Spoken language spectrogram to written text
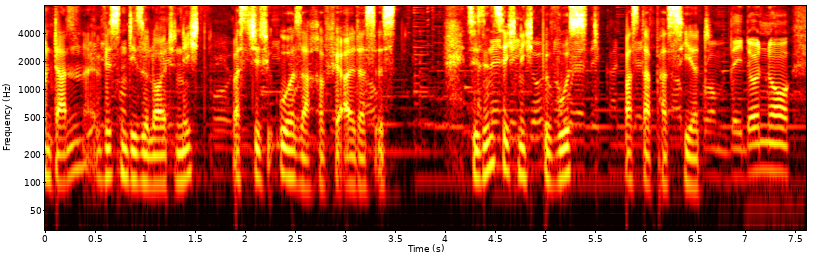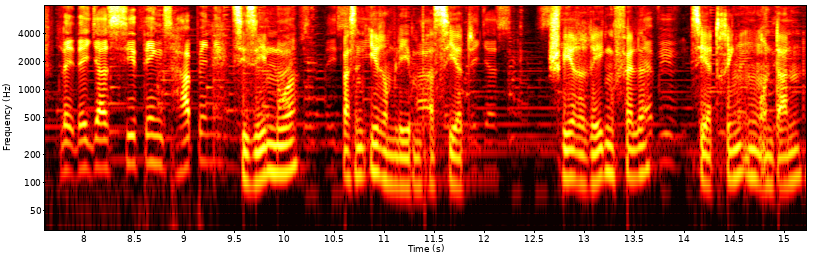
Und dann wissen diese Leute nicht, was die Ursache für all das ist. Sie sind sich nicht bewusst, was da passiert. Sie sehen nur, was in ihrem Leben passiert. Schwere Regenfälle, sie ertrinken und dann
